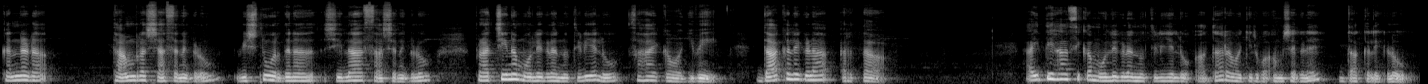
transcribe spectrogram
ಕನ್ನಡ ತಾಮ್ರ ಶಾಸನಗಳು, ವಿಷ್ಣುವರ್ಧನ ಶಿಲಾ ಶಾಸನಗಳು ಪ್ರಾಚೀನ ಮೌಲ್ಯಗಳನ್ನು ತಿಳಿಯಲು ಸಹಾಯಕವಾಗಿವೆ. ದಾಖಲೆಗಳ ಅರ್ಥ. ಐತಿಹಾಸಿಕ ಮೌಲ್ಯಗಳನ್ನು ತಿಳಿಯಲು ಆಧಾರವಾಗಿರುವ ಅಂಶಗಳೇ ದಾಖಲೆಗಳು.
